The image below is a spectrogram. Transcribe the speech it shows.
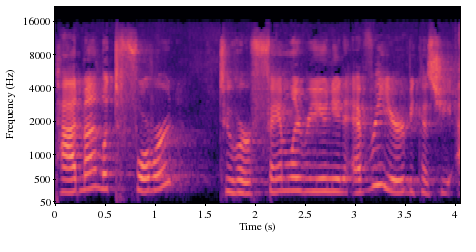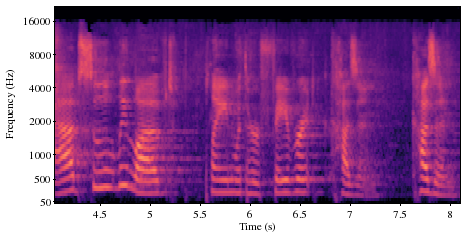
Padma looked forward to her family reunion every year because she absolutely loved playing with her favorite cousin. Cousin.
